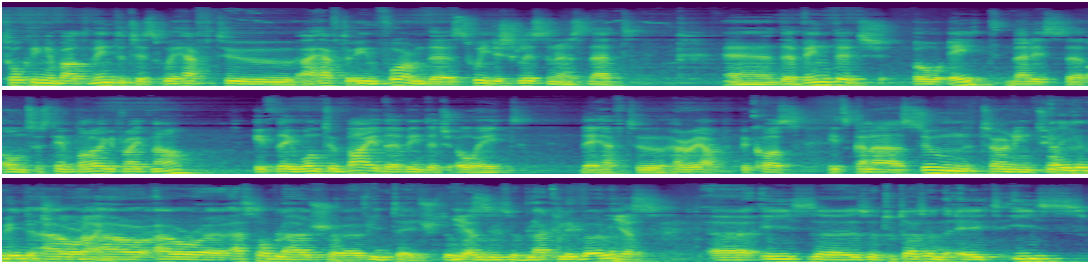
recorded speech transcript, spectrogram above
talking about vintages, we have to. I have to inform the Swedish listeners that uh, the vintage 08 that is uh, on Systembolaget right now, if they want to buy the vintage 08, they have to hurry up because it's gonna soon turn into Uh, you mean our our, our uh, assemblage uh, vintage, the Yes. one with the black label? Yes. Uh, is uh, the 2008 is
